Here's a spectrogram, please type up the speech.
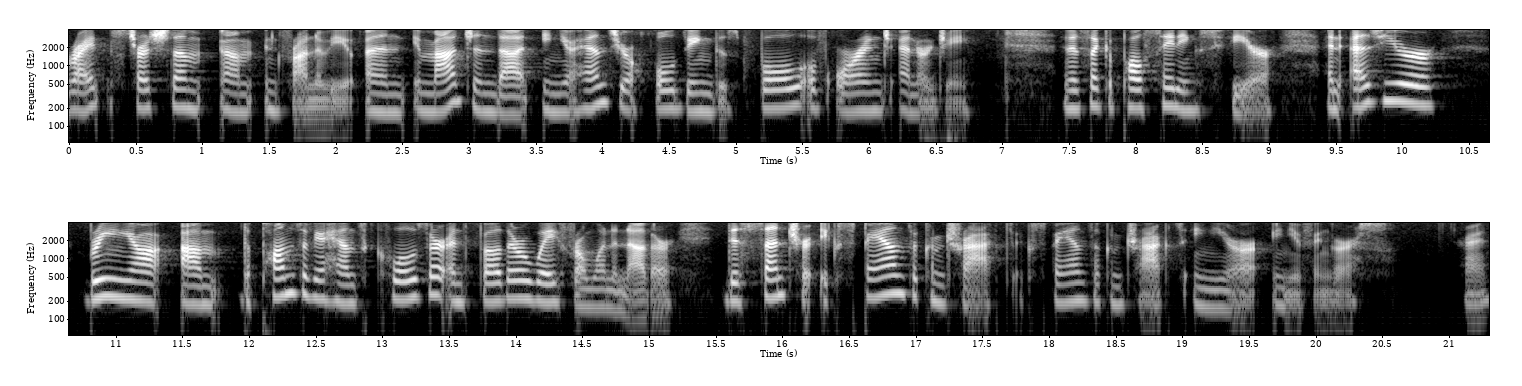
right? Stretch them um, in front of you and imagine that in your hands you're holding this ball of orange energy. And it's like a pulsating sphere. And as you're bringing your, um, the palms of your hands closer and further away from one another, the center expands or contracts, expands or contracts in your in your fingers, right?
